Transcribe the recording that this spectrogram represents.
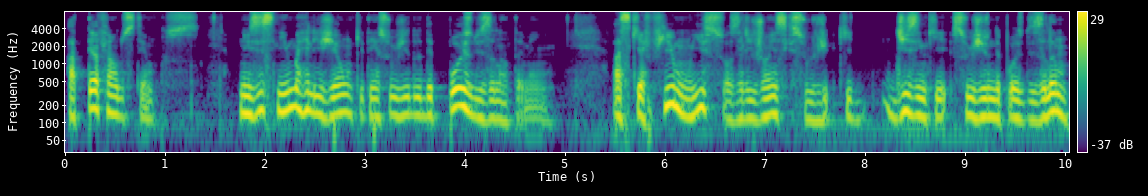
até o final dos tempos. Não existe nenhuma religião que tenha surgido depois do Islã também. As que afirmam isso, as religiões que, surgi, que dizem que surgiram depois do Islã,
